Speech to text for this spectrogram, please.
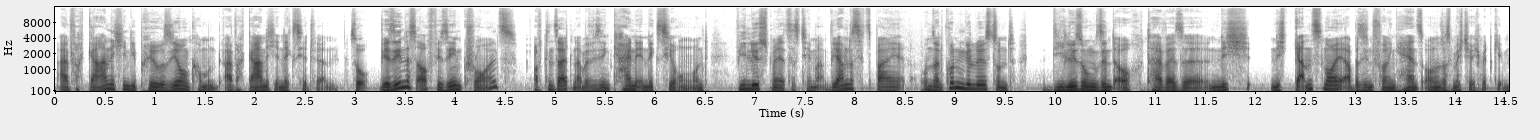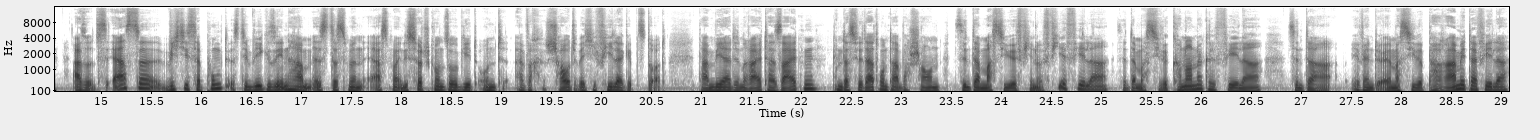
einfach gar nicht in die Priorisierung kommen und einfach gar nicht indexiert werden. So, wir sehen das auch, wir sehen Crawls auf den Seiten, aber wir sehen keine Indexierung. Und wie löst man jetzt das Thema? Wir haben das jetzt bei unseren Kunden gelöst und die Lösungen sind auch teilweise nicht, nicht ganz neu, aber sind vor allem hands-on und das möchte ich euch mitgeben. Also das erste, wichtigste Punkt ist, den wir gesehen haben, ist, dass man erstmal in die Search Console geht und einfach schaut, welche Fehler gibt es dort. Da haben wir ja den Reiter Seiten und dass wir darunter einfach schauen, sind da massive 404-Fehler, sind da massive Canonical-Fehler, sind da eventuell massive Parameterfehler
